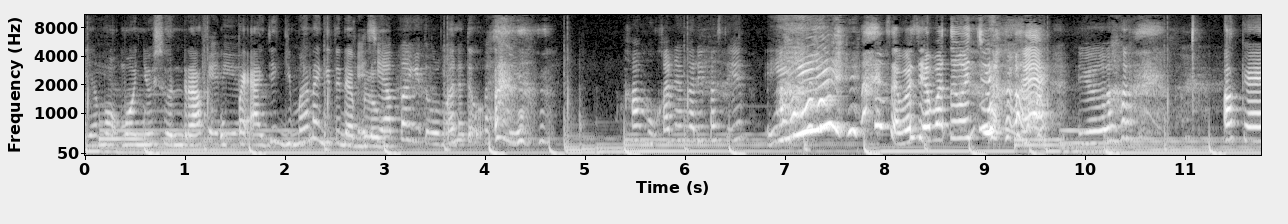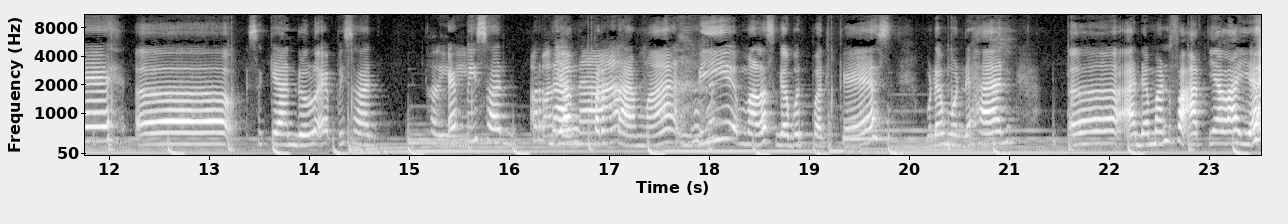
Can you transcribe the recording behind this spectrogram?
ya mau mau nyusun draft Kayak UP aja gimana gitu dah eh, belum siapa gitu belum ada kepastian kamu kan yang gak dipastiin. Sama siapa tuh eh yuk. Oke eh, sekian dulu episode kali ini. episode Perdana. pertama di Malas Gabut Podcast. Mudah-mudahan eh, ada manfaatnya lah ya.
